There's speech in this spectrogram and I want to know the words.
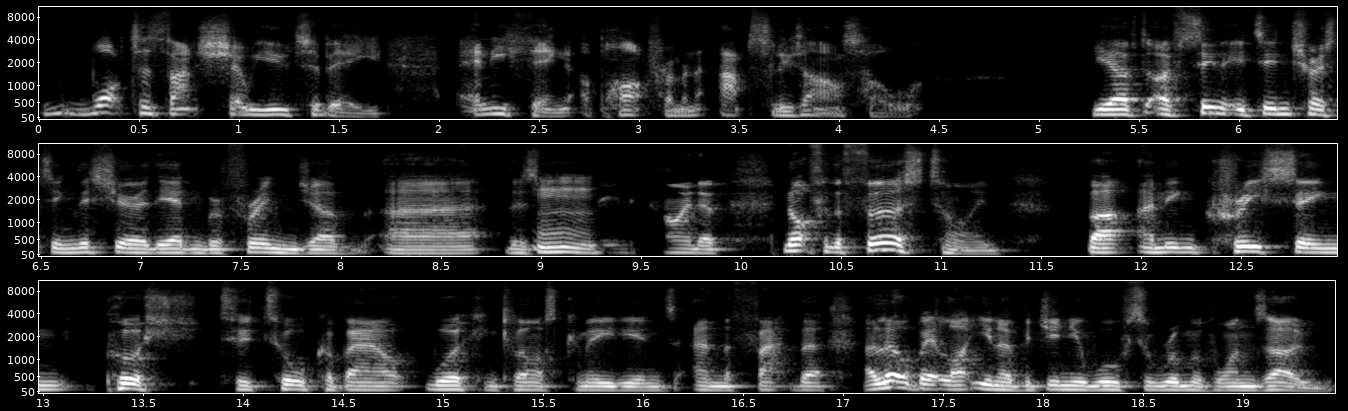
what does that show you to be anything apart from an absolute asshole yeah, I've, I've seen. It's interesting this year at the Edinburgh Fringe. I've uh, there's mm. been kind of not for the first time, but an increasing push to talk about working class comedians and the fact that a little bit like you know Virginia Woolf's A Room of One's Own,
